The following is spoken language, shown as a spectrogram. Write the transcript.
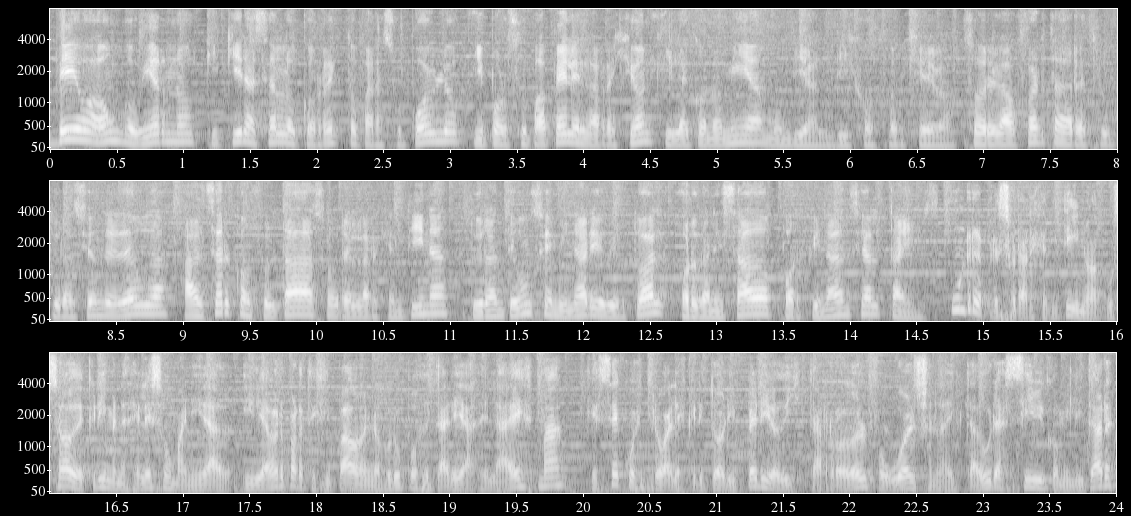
Veo a un gobierno que quiere hacer lo correcto para su pueblo y por su papel en la región y la economía mundial, dijo Georgieva, sobre la oferta de reestructuración de deuda al ser consultada sobre la Argentina durante un seminario virtual organizado por Financial Times. Un represor argentino acusado de crímenes de lesa humanidad y de haber participado en los grupos de tareas de la ESMA, que secuestró al escritor y periodista Rodolfo Walsh en la dictadura cívico-militar,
